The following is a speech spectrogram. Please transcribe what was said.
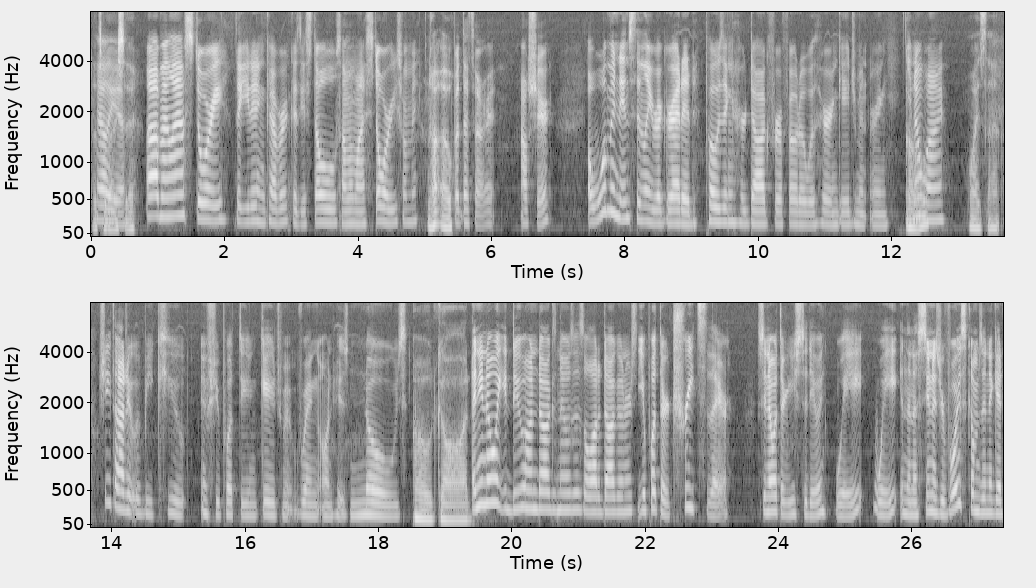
That's hell what yeah. I say. Uh, my last story that you didn't cover because you stole some of my stories from me. Uh-oh. But that's all right. I'll share. A woman instantly regretted posing her dog for a photo with her engagement ring. You know Oh. why? Why is that? She thought it would be cute if she put the engagement ring on his nose. Oh God. And you know what you do on dogs' noses? A lot of dog owners, you put their treats there. So you know what they're used to doing? Wait, wait, and then as soon as your voice comes in again,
